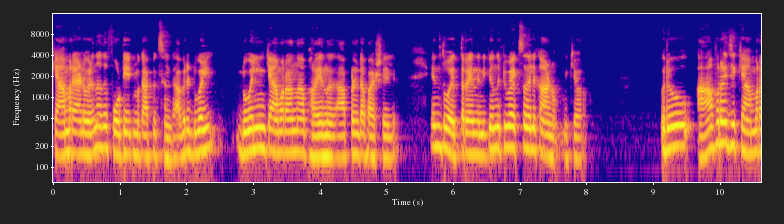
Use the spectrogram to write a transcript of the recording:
ക്യാമറയാണ് വരുന്നത്. അത് ഫോർട്ടി എയ്റ്റ് മെഗാ പിക്സലിന്റെ അവർ ഡുവൽ ഡുവലിൻ ക്യാമറ എന്നാണ് പറയുന്നത് ആപ്പിളിന്റെ ഭാഷയിൽ. എന്തോ എത്രയെന്ന് എനിക്കൊന്ന് ടു എക്സ് അതിൽ കാണും മിക്കവാറും. ഒരു ആവറേജ് ക്യാമറ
